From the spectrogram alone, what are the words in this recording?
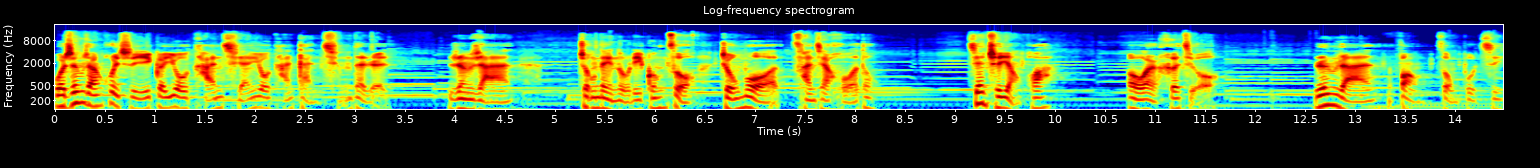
我仍然会是一个又谈钱又谈感情的人。仍然周内努力工作，周末参加活动，坚持养花，偶尔喝酒，仍然放纵不羁，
